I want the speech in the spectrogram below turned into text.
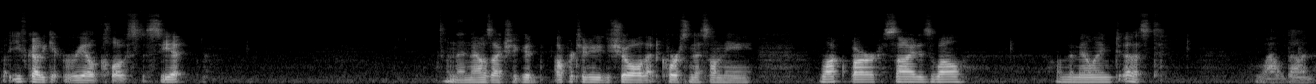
but you've got to get real close to see it. And then now is actually a good opportunity to show all that coarseness on the lock bar side as well. On the milling, just well done.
